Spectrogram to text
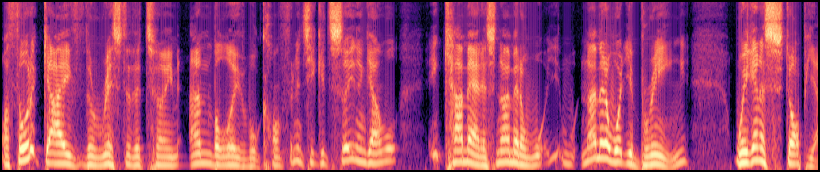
I thought it gave the rest of the team unbelievable confidence. You could see them going, well, come at us no matter what, no matter what you bring, we're going to stop you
